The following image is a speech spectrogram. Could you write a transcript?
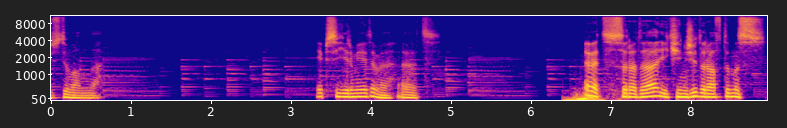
Üzdü valla. Hepsi 27 mi? Evet. Evet sırada ikinci draftımız.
